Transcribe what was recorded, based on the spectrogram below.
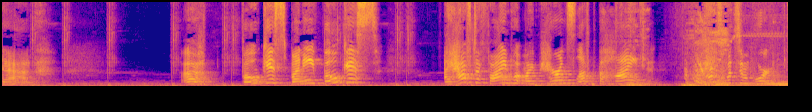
Dad. Ugh, focus, Bunny, focus! I have to find what my parents left behind. That's what's important.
